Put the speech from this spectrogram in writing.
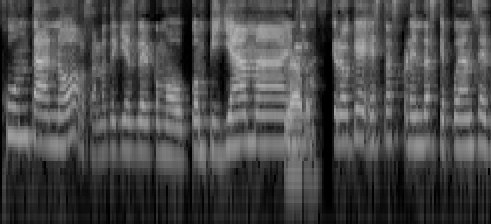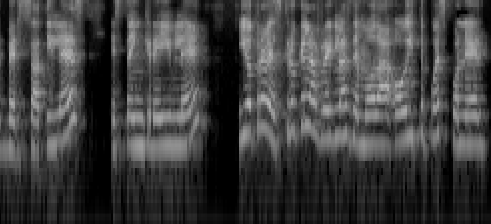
junta, ¿no? O sea, no te quieres ver como con pijama. Claro. Entonces, creo que estas prendas que puedan ser versátiles está increíble. Y otra vez, creo que las reglas de moda, hoy te puedes poner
